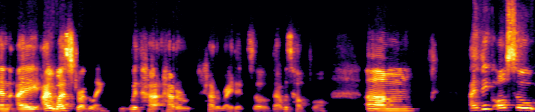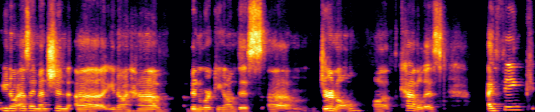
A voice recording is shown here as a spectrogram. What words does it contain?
and I, I was struggling with how, how to how to write it. So that was helpful. Um, I think also, you know, as I mentioned, uh, you know, I have been working on this um, journal, uh, Catalyst. I think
